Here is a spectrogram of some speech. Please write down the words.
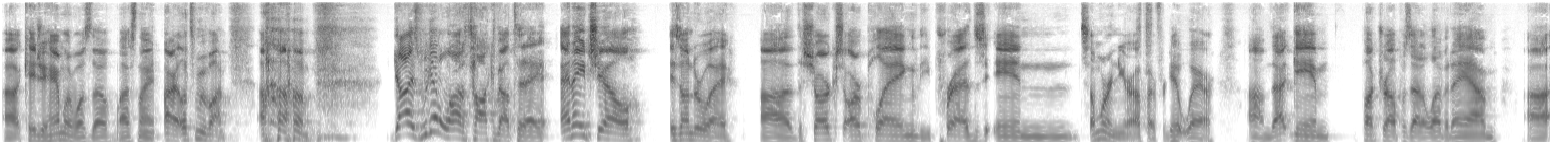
Uh, KJ Hamler was though last night. All right, let's move on. Um, guys, we got a lot to talk about today. NHL is underway. Uh, the Sharks are playing the Preds in somewhere in Europe. I forget where. Um, that game puck drop was at 11 a.m. Uh,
